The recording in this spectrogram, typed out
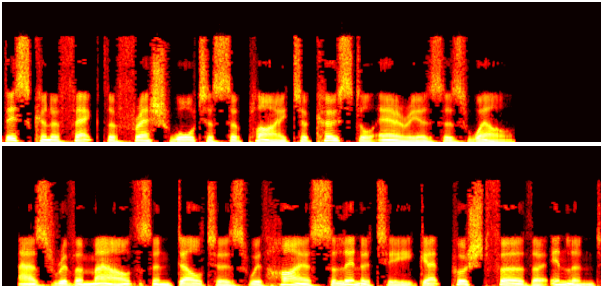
This can affect the fresh water supply to coastal areas as well. As river mouths and deltas with higher salinity get pushed further inland,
